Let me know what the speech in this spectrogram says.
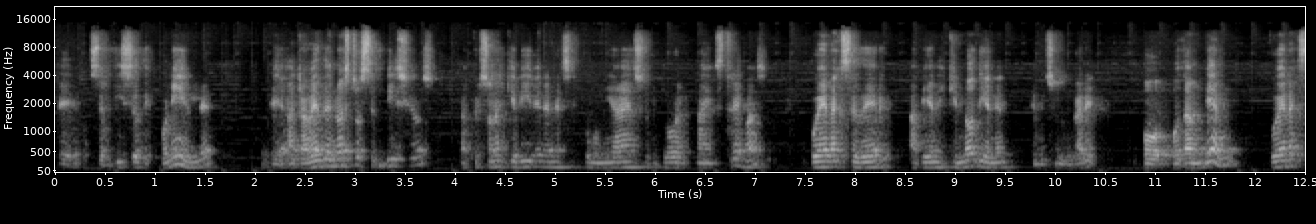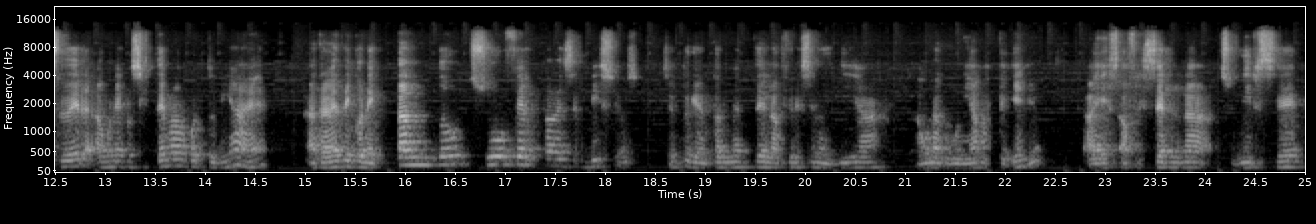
eh, servicios disponibles, eh, a través de nuestros servicios, las personas que viven en esas comunidades, sobre todo las más extremas, pueden acceder a bienes que no tienen en esos lugares, o, o también pueden acceder a un ecosistema de oportunidades a través de conectando su oferta de servicios, ¿cierto? que eventualmente la ofrecen hoy día a una comunidad más pequeña, es ofrecerla, subirse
